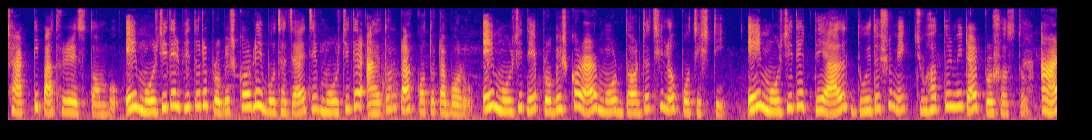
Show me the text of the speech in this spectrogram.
ষাটটি পাথরের স্তম্ভ। এই মসজিদের ভেতরে প্রবেশ করলেই বোঝা যায় যে মসজিদের আয়তনটা কতটা বড়। এই মসজিদে প্রবেশ করার মোট দরজা ছিল পঁচিশটি। এই মসজিদের দেয়াল দুই দশমিক চুয়াত্তর মিটার প্রশস্ত। আর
